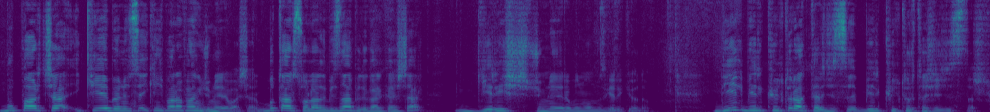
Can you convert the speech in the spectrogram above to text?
Bu parça ikiye bölünse ikinci paragraf hangi cümleyle başlar? Bu tarz sorularda biz ne yapıyorduk arkadaşlar? Giriş cümleleri bulmamız gerekiyordu. Dil bir kültür aktarıcısı, bir kültür taşıyıcısıdır.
